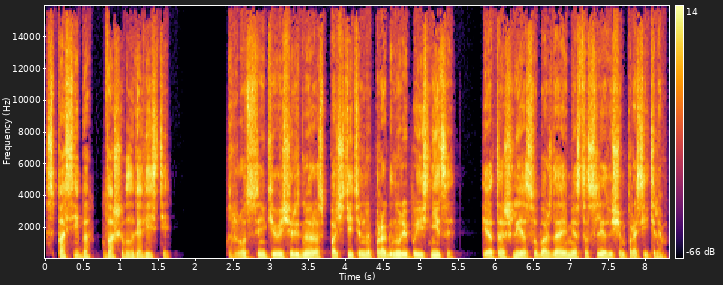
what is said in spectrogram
«Спасибо, ваше благовестие». Родственники в очередной раз почтительно прогнули поясницы и отошли, освобождая место следующим просителям.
